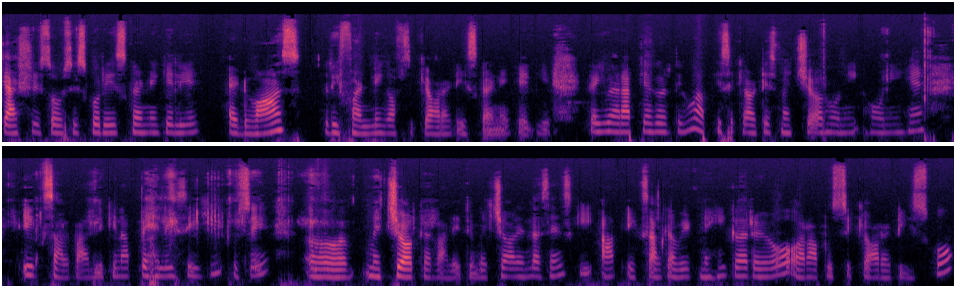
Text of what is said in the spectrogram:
कैश रिसोर्सेज को रेज करने के लिए एडवांस रिफंडिंग ऑफ़ सिक्योरिटीज़ करने के लिए। कई बार आप क्या करते हो, आपकी सिक्योरिटीज़ मैच्योर होनी होनी है एक साल बाद, लेकिन आप पहले से ही उसे मैच्योर करवा लेते हो। मैच्योर इन द सेंस कि आप एक साल का वेट नहीं कर रहे हो और आप उस सिक्योरिटीज़ को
